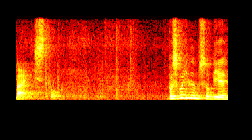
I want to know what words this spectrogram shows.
Państwo, pozwoliłem sobie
